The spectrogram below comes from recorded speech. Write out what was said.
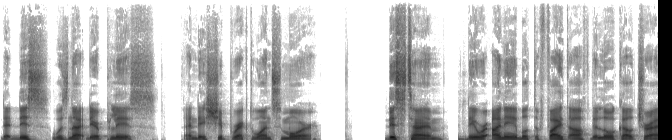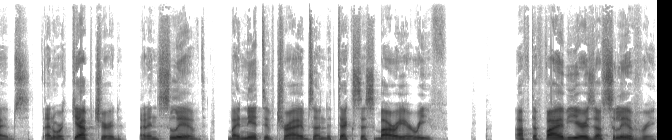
that this was not their place, and they shipwrecked once more. This time, they were unable to fight off the local tribes and were captured and enslaved by native tribes on the Texas Barrier Reef. After five years of slavery,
